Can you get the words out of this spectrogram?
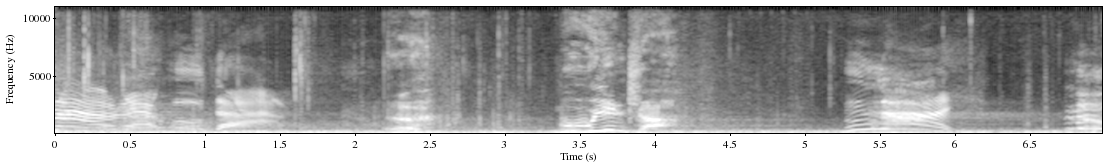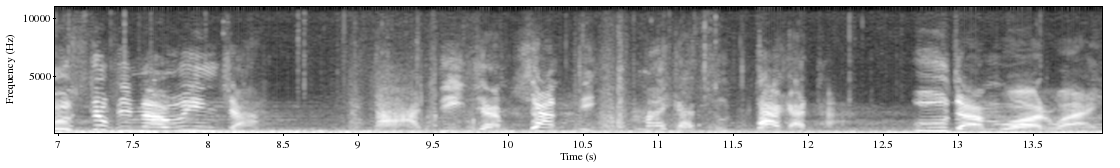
Maura uda! Muinja! Nai! Mustupi mawinja! Ah, dijam shanti maikatsu tagata! Udam warwai!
